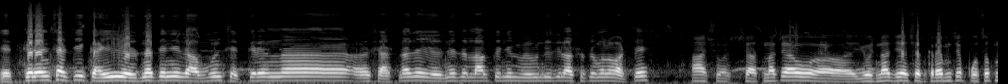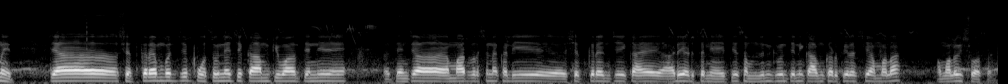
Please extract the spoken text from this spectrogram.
शेतकऱ्यांसाठी काही योजना त्यांनी राबवून शेतकऱ्यांना शासनाच्या योजनेचा लाभ त्यांनी मिळवून देतील असं तुम्हाला वाटतंय? हां शो शासनाच्या अ, योजना ज्या शेतकऱ्यांच्या म्हणजे पोचत नाहीत त्या शेतकऱ्यांपर्यंत म्हणजे पोचवण्याचे काम किंवा त्यांनी त्यांच्या मार्गदर्शनाखाली शेतकऱ्यांचे काय अडीअडचणी आहेत ते समजून घेऊन त्यांनी काम करतील अशी आम्हाला आम्हाला विश्वास आहे.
